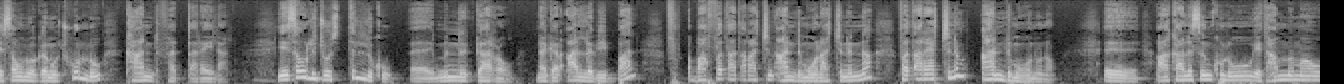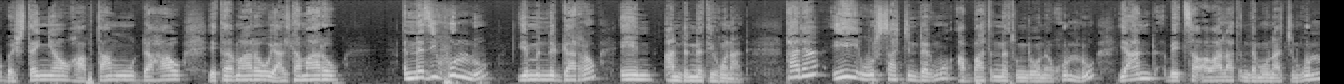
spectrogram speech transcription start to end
የሰውን ወገኖች ሁሉ ከአንድ ፈጠረ ይላል። የሰው ልጆች ትልቁ የምንጋራው ነገር አለ ቢባል በአፈጣጠራችን አንድ መሆናችንና ፈጣሪያችንም አንድ መሆኑ ነው። አካለ ስንኩሉ፣ የታመመው፣ በሽተኛው፣ ሀብታሙ፣ ደሃው፣ የተማረው፣ ያልተማረው እነዚህ ሁሉ የምንጋራው ይህን አንድነት ይሆናል። ታዲያ ይህ ውርሳችን ደግሞ አባትነቱ እንደሆነ ሁሉ የአንድ ቤተሰብ አባላት እንደመሆናችን ሁሉ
